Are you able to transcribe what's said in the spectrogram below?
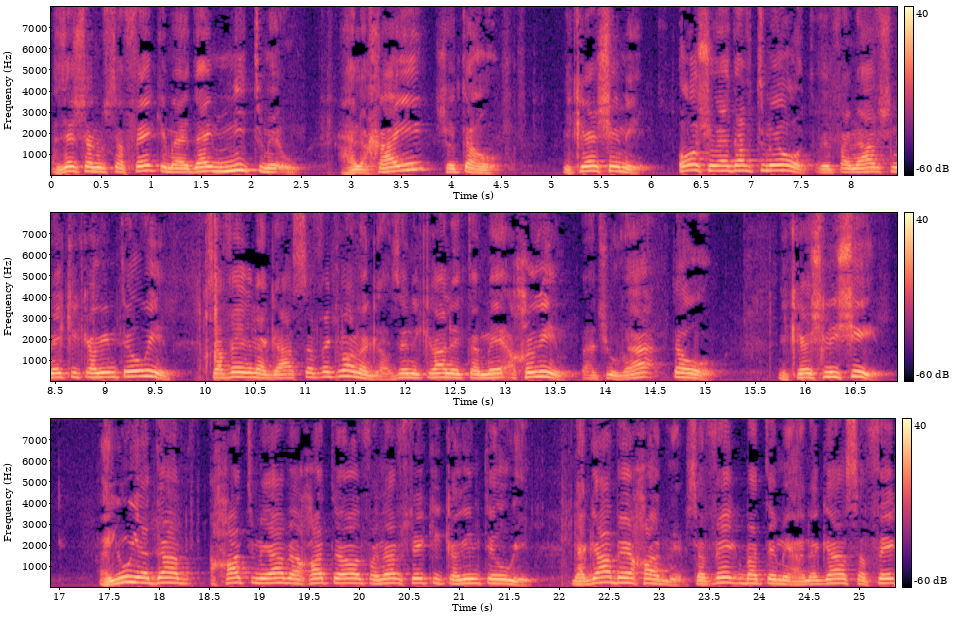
אז יש לנו ספק אם הידיים נטמאו. ההלכה היא שטהור. מקרה שני, או שהוא ידיו טמאות, ולפניו שני כיכרים טהורים. ספק נגע, ספק לא נגע. זה נקרא לטמא אחרים, והתשובה טהור. מקרה שלישי, היו ידיו אחת טמאה ואחת טהרה, לפניו שני כיכרים טהורים. נגע באחד מהם, ספק בטמאה נגע, ספק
